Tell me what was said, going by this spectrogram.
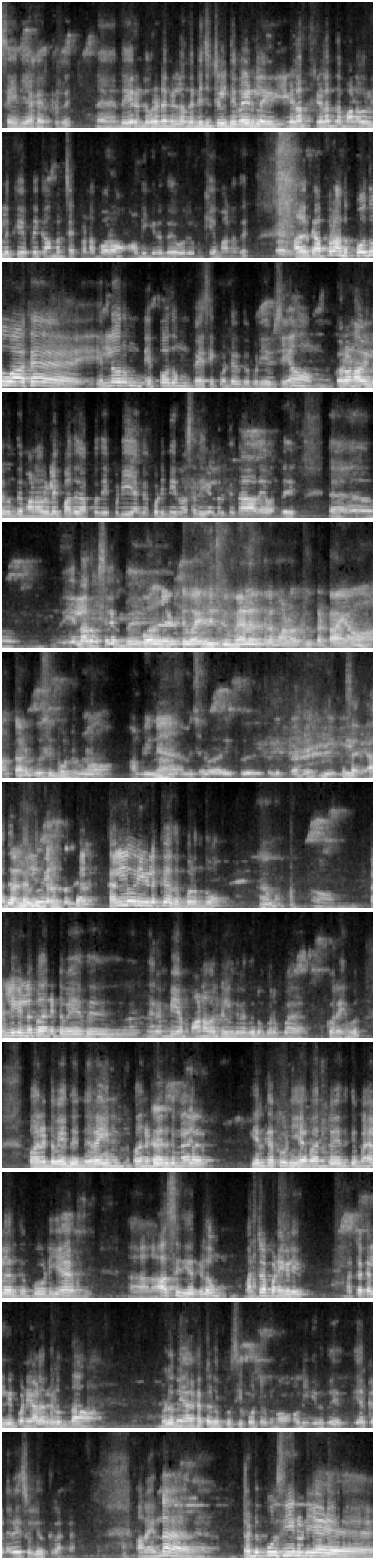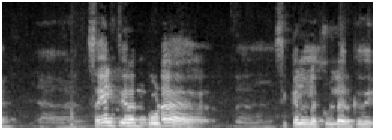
செய்தியாக இருக்குது. இந்த இரண்டு வருடங்கள்ல அந்த டிஜிட்டல் டிவைடுல இழப் இழந்த மாணவர்களுக்கு எப்படி காம்பன்சேட் பண்ண போறோம் அப்படிங்கிறது ஒரு முக்கியமானது. அதற்கு அப்புறம் அந்த பொதுவாக எல்லோரும் எப்போதும் பேசிக் கொண்டிருக்கக்கூடிய விஷயம் கொரோனாவில் இருந்து மாணவர்களை பாதுகாப்பது எப்படி? அங்க குடிநீர் வசதிகள் இருக்குதா? அதை வந்து எல்லாரும் சேர்ந்து பதினெட்டு வயதுக்கு மேல இருக்கிற மாணவர்கள் கட்டாயம் தடுப்பூசி போட்டுக்கணும் அப்படின்னு அமைச்சர் அறிவிப்பு சொல்லியிருக்காரு இன்னைக்கு சரி அது கல்லூரி. கல்லூரிகளுக்கு அது பொருந்தும். ஆமா. பள்ளிகள்ல பதினெட்டு வயது நிரம்பிய மாணவர்கள்ங்கிறது ரொம்ப ரொம்ப குறைவு. பதினெட்டு வயது நிறையும் பதினெட்டு வயதுக்கு மேல இருக்கக்கூடிய பதினெட்டு வயதுக்கு மேல இருக்கக்கூடிய ஆசிரியர்களும் மற்ற பணிகளை மற்ற கல்வி பணியாளர்களும் தான் முழுமையாக தடுப்பூசி போட்டிருக்கணும் அப்படிங்கிறது ஏற்கனவே சொல்லியிருக்கிறாங்க. ஆனா என்ன தடுப்பூசியினுடைய செயல்திறன் கூட சிக்கல்களுக்குள்ள இருக்குது.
